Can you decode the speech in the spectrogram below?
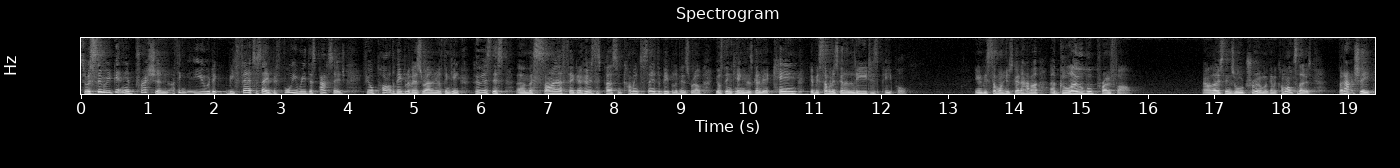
So we're getting an impression, I think it would be fair to say, before you read this passage, if you're part of the people of Israel and you're thinking, who is this uh, Messiah figure? Who is this person coming to save the people of Israel? You're thinking there's going to be a king, going to be someone who's going to lead his people. You're going to be someone who's going to have a, a global profile. Now, those things are all true, and we're going to come on to those. But actually,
